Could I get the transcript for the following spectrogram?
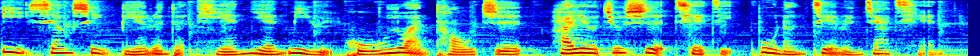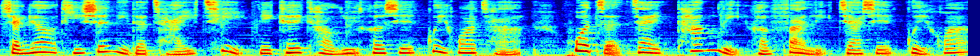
易相信别人的甜言蜜语、胡乱投资。还有就是切记不能借人家钱。想要提升你的财气，你可以考虑喝些桂花茶，或者在汤里和饭里加些桂花。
